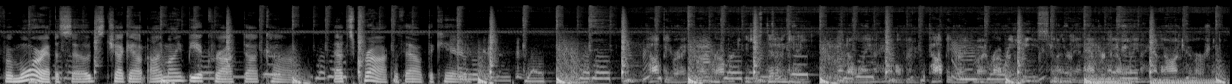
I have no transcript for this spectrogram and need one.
For more episodes, check out imightbeacroc.com. That's croc without the K. Copyright by Robert E. Divignity and Elena Hamilton. Copyright by Robert Lee Singer and Amber and Elena non-commercial.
